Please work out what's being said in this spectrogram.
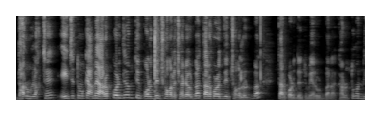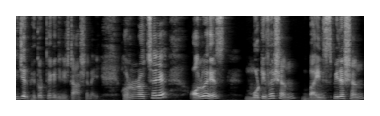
দারুণ লাগছে। এই যে তোমাকে আমি আরোপ করে দিলাম, তুমি পরের দিন সকালে ছটা উঠবা, তারপরের দিন সকালে উঠবা, তারপরের দিন তুমি আর উঠবা না। কারণ তোমার নিজের ভেতর থেকে জিনিসটা আসে নাই। ঘটনাটা হচ্ছে যে অলওয়েজ মোটিভেশন বা ইন্সপিরেশন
